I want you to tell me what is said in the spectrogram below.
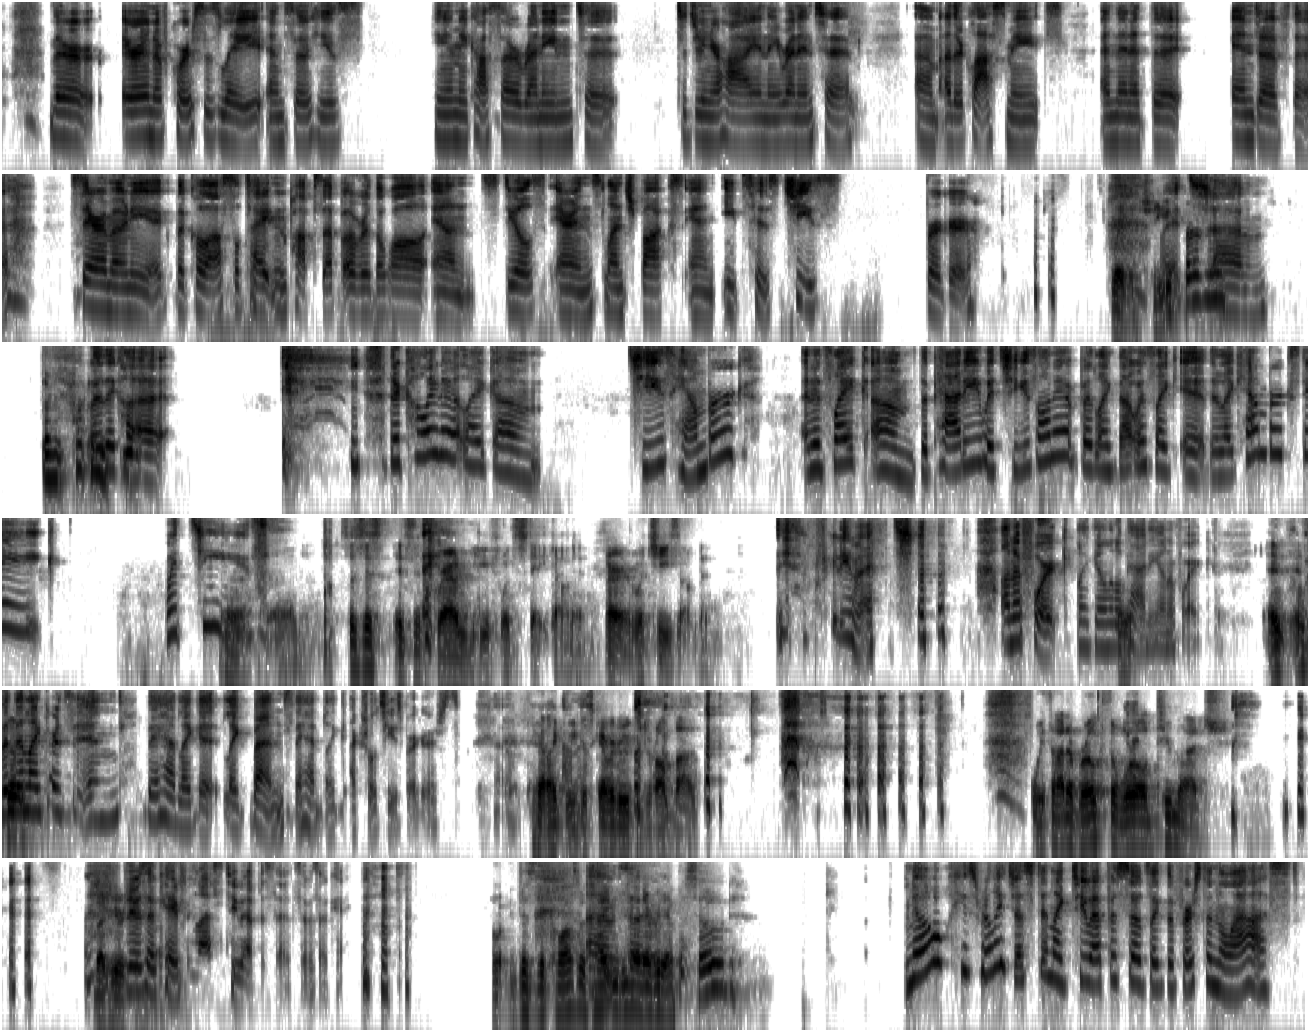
their Aaron of course is late. And so he's he and Mikasa are running to to junior high and they run into um, other classmates. And then at the end of the ceremony the colossal titan pops up over the wall and steals Aaron's lunchbox and eats his cheeseburger wait, a which cheeseburger? um the fucking what do they call it? They're calling it like um cheese hamburg. And it's like um the patty with cheese on it, but like that was like it. They're like Hamburg steak with Oh, cheese. God. So it's just it's just ground beef with steak on it, or with cheese on it. Pretty much. on a fork, like a little Oh. patty on a fork. And, and But so, then like towards the end, they had like a like buns. They had like actual cheeseburgers. So. they're like, we uh, discovered we could draw bugs. we thought it broke the world too much, but here's But it was okay for the last two episodes. It was okay. Does the Colossal Um, Titan do that every episode? No, he's really just in like two episodes, like the first and the last.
